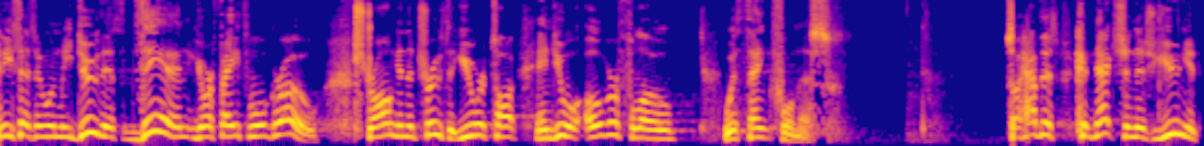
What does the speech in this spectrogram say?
And he says, and when we do this, then your faith will grow strong in the truth that you were taught and you will overflow with thankfulness. So have this connection, this union.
